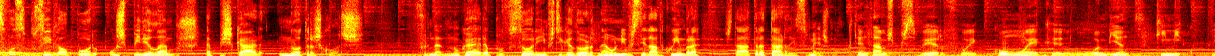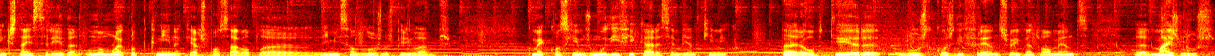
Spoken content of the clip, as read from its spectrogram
se fosse possível pôr os pirilampos a piscar noutras cores? Fernando Nogueira, professor e investigador na Universidade de Coimbra, está a tratar disso mesmo. O que tentámos perceber foi como é que o ambiente químico em que está inserida uma molécula pequenina que é responsável pela emissão de luz nos pirilampos, como é que conseguimos modificar esse ambiente químico para obter luz de cores diferentes ou eventualmente mais luz.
